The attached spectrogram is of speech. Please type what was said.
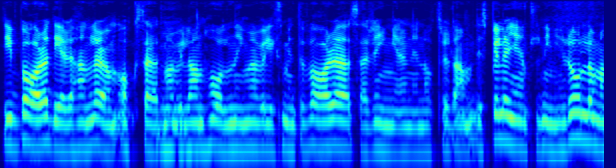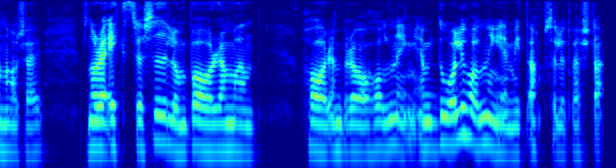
Det är bara det det handlar om. Och så här att man Mm. vill ha en hållning. Man vill liksom inte vara så här ringaren i Notre Dame. Det spelar egentligen ingen roll om man har så här några extra kilon. Bara man har en bra hållning. En dålig hållning är mitt absolut värsta.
